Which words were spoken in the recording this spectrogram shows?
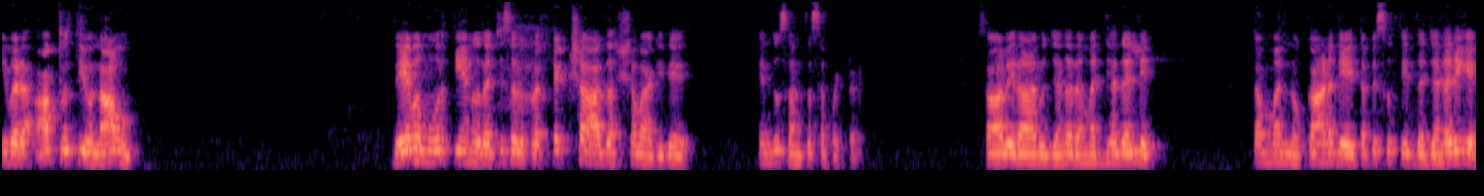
ಇವರ ಆಕೃತಿಯು ನಾವು ದೇವಮೂರ್ತಿಯನ್ನು ರಚಿಸಲು ಪ್ರತ್ಯಕ್ಷ ಆದರ್ಶವಾಗಿದೆ ಎಂದು ಸಂತಸಪಟ್ಟರು. ಸಾವಿರಾರು ಜನರ ಮಧ್ಯದಲ್ಲಿ ತಮ್ಮನ್ನು ಕಾಣದೆ ತಪಿಸುತ್ತಿದ್ದ ಜನರಿಗೆ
